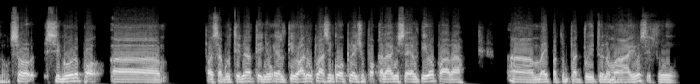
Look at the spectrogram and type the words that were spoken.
No? so siguro po, uh, pasagutin natin yung LTO. Anong klaseng cooperation po kailangan sa LTO para uh, may patupad po ito na maayos? Itong,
